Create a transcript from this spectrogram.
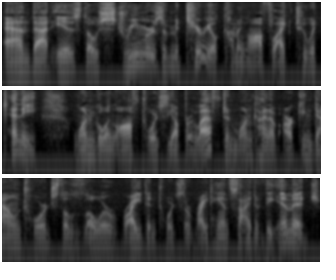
And that is those streamers of material coming off like two antennae, one going off towards the upper left and one kind of arcing down towards the lower right and towards the right hand side of the image.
